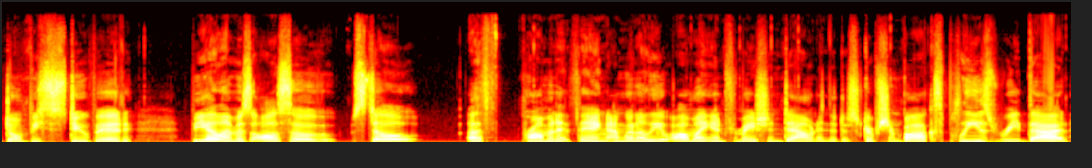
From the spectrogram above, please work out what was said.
Don't be stupid. BLM is also still a th- prominent thing. I'm going to leave all my information down in the description box. Please read that.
